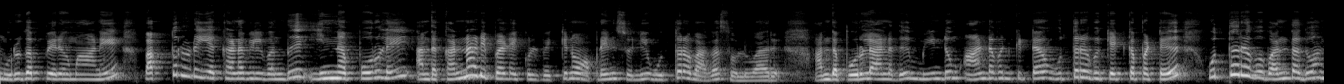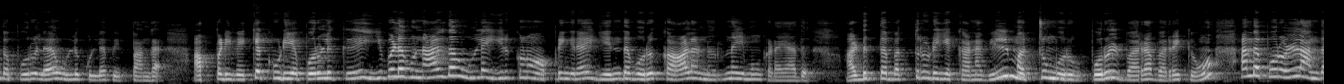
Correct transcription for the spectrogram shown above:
முருகப்பெருமானே பக்தருடைய கனவில் வந்து இன்ன பொருளை அந்த கண்ணாடி பேழைக்குள் வைக்கணும் அப்படின்னு சொல்லி உத்தரவாக சொல்லுவார். அந்த பொருளானது மீண்டும் ஆண்டவன் கிட்ட உத்தரவு கேட்கப்பட்டு உத்தரவு வந்ததும் அந்த பொருளை உள்ளுக்குள்ளே வைப்பாங்க. அப்படி வைக்கக்கூடிய பொருளுக்கு இவ்வளவு நாள் தான் உள்ளே இருக்கணும் அப்படிங்கிற எந்த ஒரு கால நிர்ணயமும் கிடையாது. அடுத்த பக்தருடைய கனவில் மற்றும் ஒரு பொருள் வர வரைக்கும் அந்த பொருள் அந்த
